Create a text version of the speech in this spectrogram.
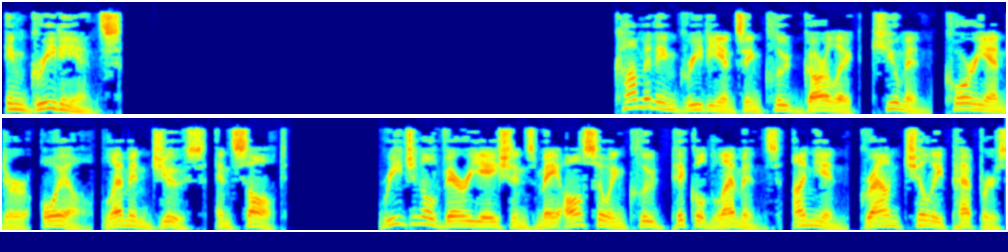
Ingredients Common ingredients include garlic, cumin, coriander, oil, lemon juice, and salt. Regional variations may also include pickled lemons, onion, ground chili peppers,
